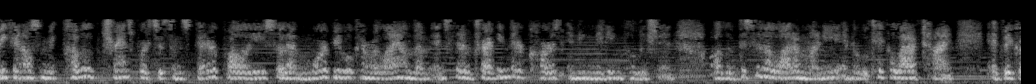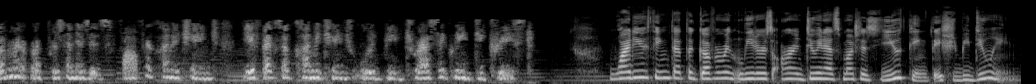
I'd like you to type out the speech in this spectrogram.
We can also make public transport systems better quality so that more people can rely on them instead of driving their cars and emitting pollution. Although this is a lot of money and it will take a lot of time, if the government representatives fought for climate change, the effects of climate change would be drastically decreased. Why do you think that the government leaders aren't doing as much as you think they should be doing?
